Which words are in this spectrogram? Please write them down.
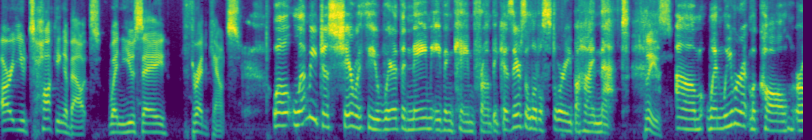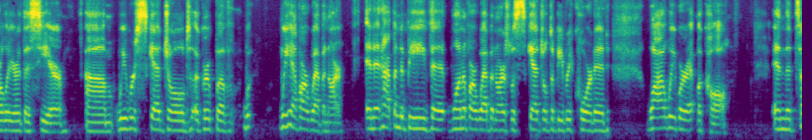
are you talking about when you say thread counts? Well, let me just share with you where the name even came from because there's a little story behind that. Please. Um, when we were at McCall earlier this year, um, we were scheduled a group of we have our webinar and it happened to be that one of our webinars was scheduled to be recorded while we were at McCall. And the t-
